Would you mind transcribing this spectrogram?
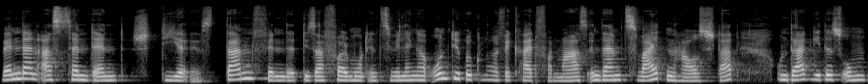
Wenn dein Aszendent Stier ist, dann findet dieser Vollmond in Zwillinge und die Rückläufigkeit von Mars in deinem zweiten Haus statt. Und da geht es um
